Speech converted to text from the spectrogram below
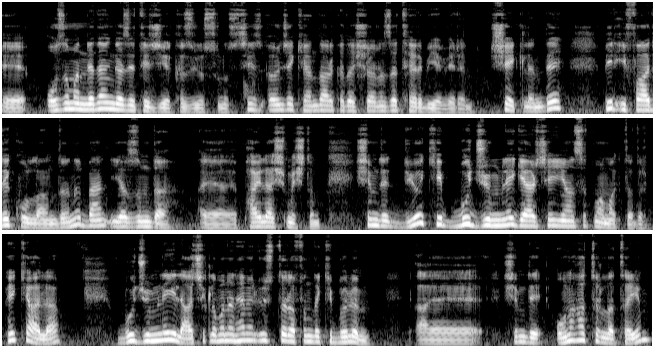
E, o zaman neden gazeteciye kızıyorsunuz? Siz önce kendi arkadaşlarınıza terbiye verin şeklinde bir ifade kullandığını ben yazımda e, paylaşmıştım. Şimdi diyor ki bu cümle gerçeği yansıtmamaktadır. Pekala bu cümle ile açıklamanın hemen üst tarafındaki bölüm e, şimdi onu hatırlatayım.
